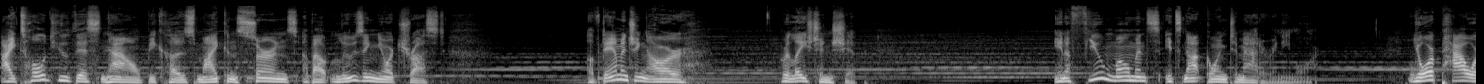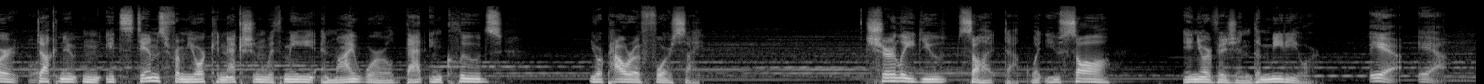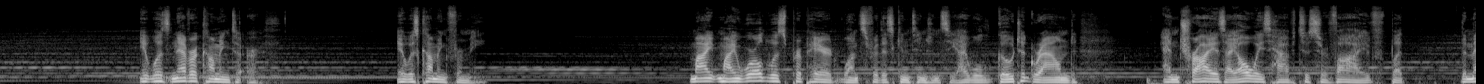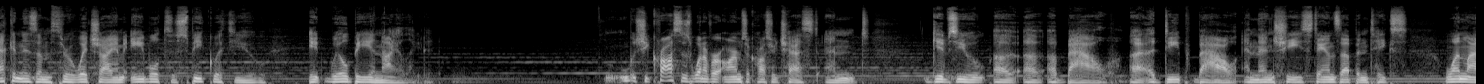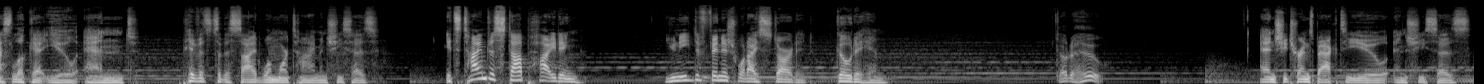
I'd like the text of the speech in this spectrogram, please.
I told you this now because my concerns about losing your trust, of damaging our relationship, in a few moments, it's not going to matter anymore. Your power, Duck Newton, it stems from your connection with me and my world. That includes your power of foresight. Surely you saw it, Duck. What you saw in your vision, the meteor. Yeah, yeah. It was never coming to Earth. It was coming for me. My my world was prepared once for this contingency. I will go to ground and try as I always have to survive, but the mechanism through which I am able to speak with you, it will be annihilated. She crosses one of her arms across her chest and gives you a, a, a bow, a, a deep bow, and then she stands up and takes one last look at you and pivots to the side one more time and she says, It's time to stop hiding. You need to finish what I started. Go to him. Go to who? And she turns back to you and she says,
